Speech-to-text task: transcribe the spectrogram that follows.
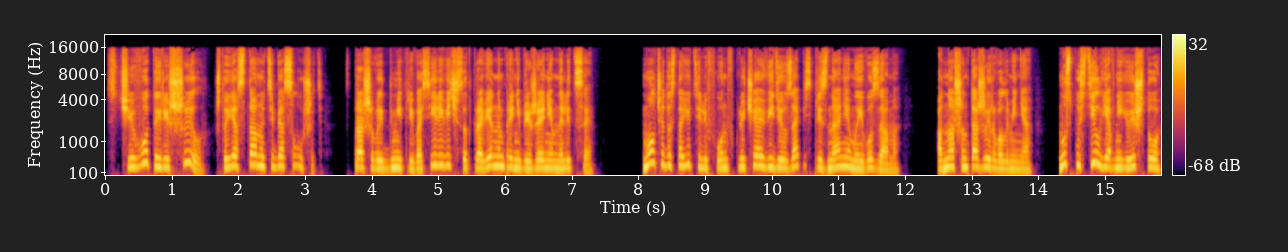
С чего ты решил, что я стану тебя слушать? Спрашивает Дмитрий Васильевич с откровенным пренебрежением на лице. Молча достаю телефон, включаю видеозапись признания моего зама. Она шантажировала меня. Ну, спустил я в нее, и что?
